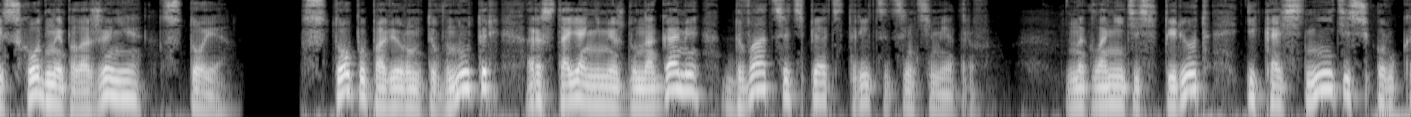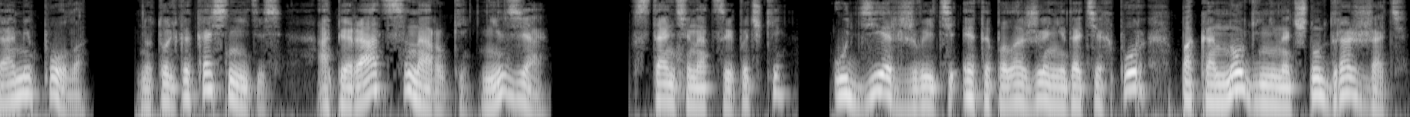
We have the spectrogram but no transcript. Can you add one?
Исходное положение стоя. Стопы повернуты внутрь, расстояние между ногами 25-30 см. Наклонитесь вперед и коснитесь руками пола. Но только коснитесь, опираться на руки нельзя. Встаньте на цыпочки, удерживайте это положение до тех пор, пока ноги не начнут дрожать.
